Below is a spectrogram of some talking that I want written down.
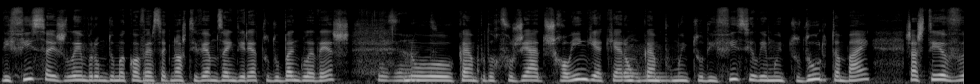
difíceis. Lembro-me de uma conversa que nós tivemos em direto do Bangladesh, Exato. no campo de refugiados Rohingya, que era um Uhum. campo muito difícil e muito duro também. Já esteve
